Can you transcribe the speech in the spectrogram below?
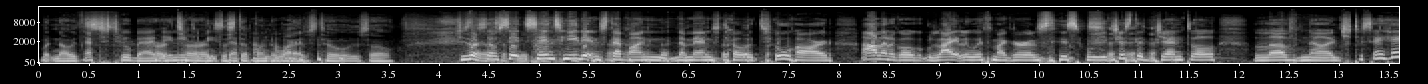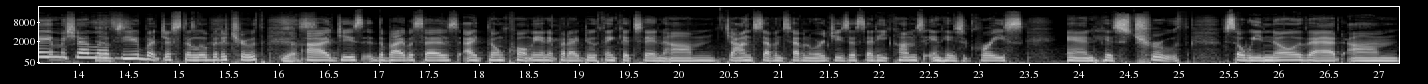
but now it's that's too bad her they need to be to, step on, the hard. wife's toes. So she's not So on since, since he didn't step on the men's toe too hard, I'm gonna go lightly with my girls this week. Just a gentle love nudge to say, "Hey, Michelle loves Yes. you," but just a little bit of truth. yes, Uh, Jesus, the Bible says, I don't quote me in it, but I do think it's in um, John 7 7, where Jesus said he comes in his grace and his truth. So we know that um,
